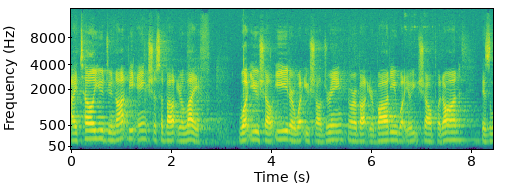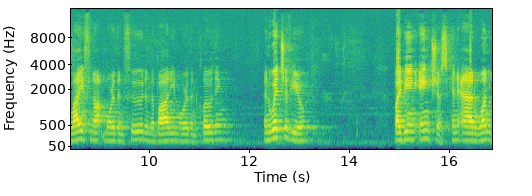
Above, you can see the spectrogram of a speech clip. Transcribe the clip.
I tell you, do not be anxious about your life, what you shall eat or what you shall drink, nor about your body, what you shall put on. Is life not more than food, and the body more than clothing? And which of you, by being anxious, can add one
